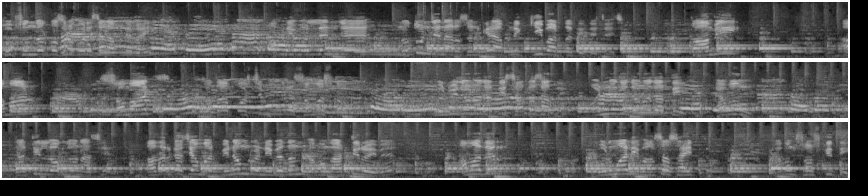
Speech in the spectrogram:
খুব সুন্দর প্রশ্ন করেছেন আপনি ভাই। আপনি বললেন যে নতুন জেনারেশনকে আপনি কি বার্তা দিতে চাইছেন? তো আমি আমার সমাজ তথা পশ্চিমবঙ্গের সমস্ত পূর্বী জনজাতির সাথে সাথে অন্য যে জনজাতি এবং জাতির লোকজন আছে, তাদের কাছে আমার বিনম্র নিবেদন এবং আরতি রইবে। আমাদের কুরমালি ভাষা সাহিত্য এবং সংস্কৃতি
